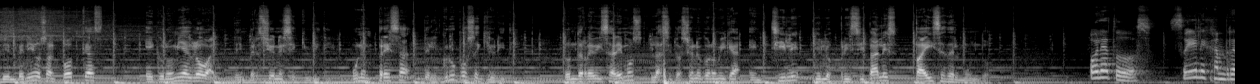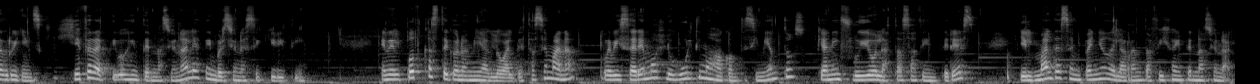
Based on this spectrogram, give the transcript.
Bienvenidos al podcast Economía Global de Inversiones Security, una empresa del grupo Security, donde revisaremos la situación económica en Chile y en los principales países del mundo. Hola a todos, soy Alejandra Drujinski, jefe de activos internacionales de Inversiones Security. En el podcast Economía Global de esta semana, revisaremos los últimos acontecimientos que han influido las tasas de interés y el mal desempeño de la renta fija internacional.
